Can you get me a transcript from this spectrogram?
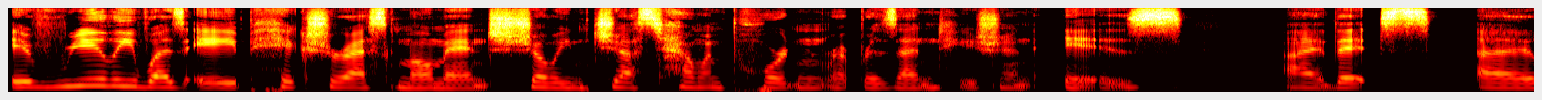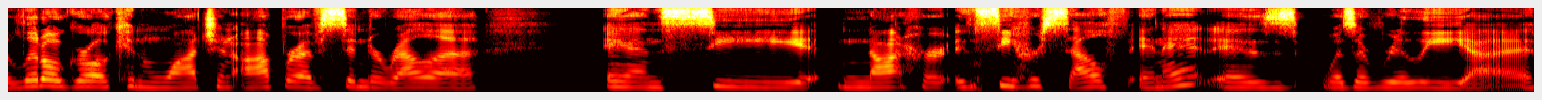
it really was a picturesque moment showing just how important representation is uh, that a little girl can watch an opera of Cinderella and see not her and see herself in it is was a really uh,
